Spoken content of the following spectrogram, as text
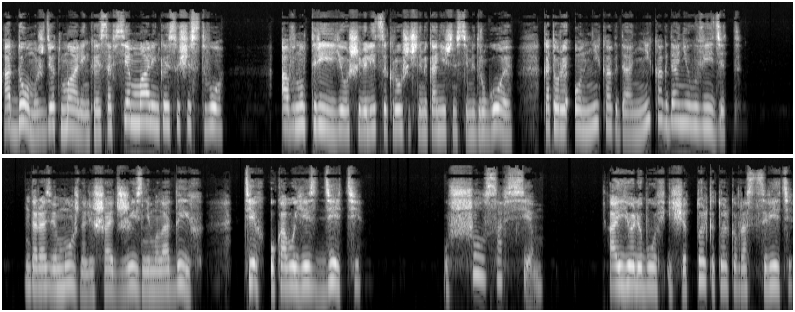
а дома ждет маленькое, совсем маленькое существо, а внутри ее шевелится крошечными конечностями другое, которое он никогда, никогда не увидит. Да разве можно лишать жизни молодых, тех, у кого есть дети? Ушел совсем, а ее любовь еще только-только в расцвете.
